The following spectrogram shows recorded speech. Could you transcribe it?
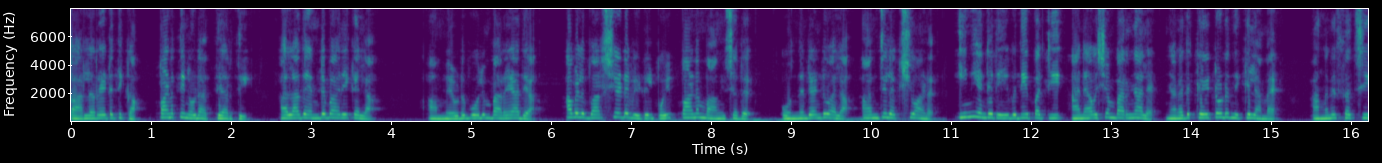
പാർലറേട്ടെത്തിക്ക പണത്തിനോട് അത്യാർത്ഥി അല്ലാതെ എന്റെ ഭാര്യയ്ക്കല്ല. അമ്മയോട് പോലും പറയാതെയാ അവൾ വർഷയുടെ വീട്ടിൽ പോയി പണം വാങ്ങിച്ചത്. ഒന്നും രണ്ടും അല്ല അഞ്ചു ലക്ഷമാണ് ഇനി എന്റെ രേവതിയെ പറ്റി അനാവശ്യം പറഞ്ഞാൽ ഞാനത് കേട്ടോണ്ട് നിൽക്കില്ല അമ്മേ. അങ്ങനെ സച്ചി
